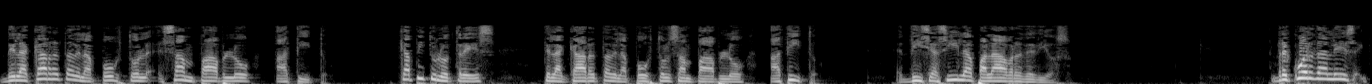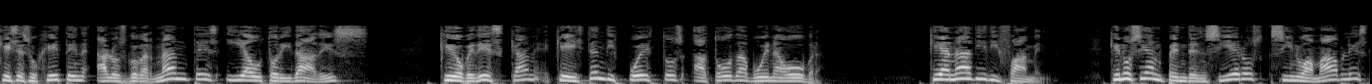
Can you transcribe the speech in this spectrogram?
de la carta del apóstol San Pablo a Tito. Capítulo 3 de la carta del apóstol San Pablo a Tito. Dice así la palabra de Dios. Recuérdales que se sujeten a los gobernantes y autoridades, que obedezcan, que estén dispuestos a toda buena obra, que a nadie difamen, que no sean pendencieros, sino amables,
